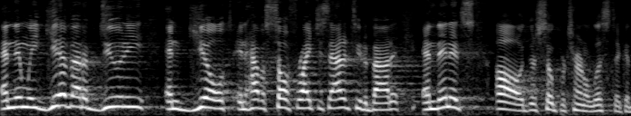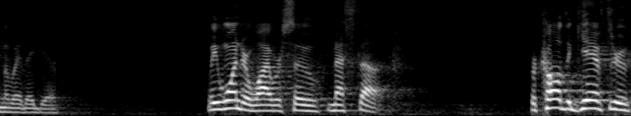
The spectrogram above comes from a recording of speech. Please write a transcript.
And then we give out of duty and guilt and have a self righteous attitude about it. And then it's, oh, they're so paternalistic in the way they give. We wonder why we're so messed up. We're called to give through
